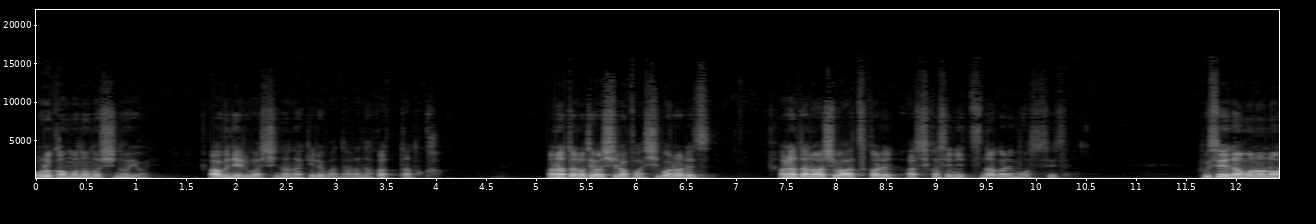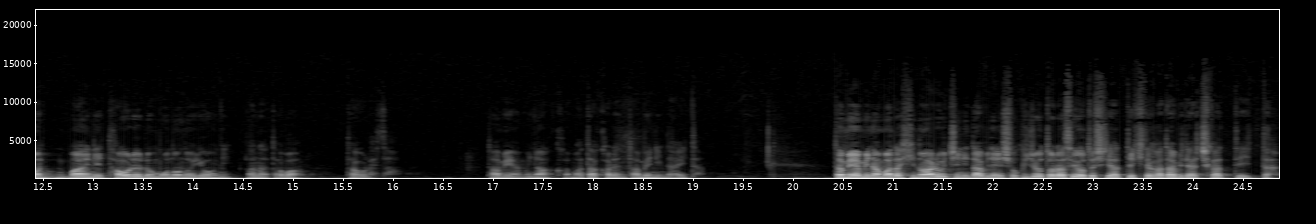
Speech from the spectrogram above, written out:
愚か者の死のように、アブネルは死ななければならなかったのか。あなたの手は縛られず、あなたの足は足かせにつながれもせずに、不正な者のの前に倒れる者のようにあなたは倒れた。民は皆また彼のために泣いた。民は皆まだ日のあるうちにダビデに食事を取らせようとしてやってきたがダビデは誓っていった。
